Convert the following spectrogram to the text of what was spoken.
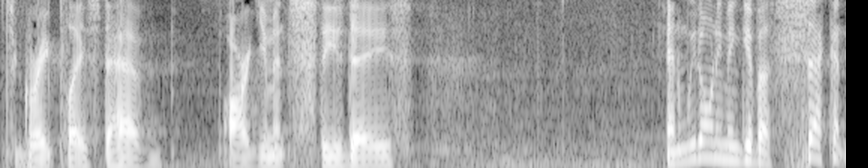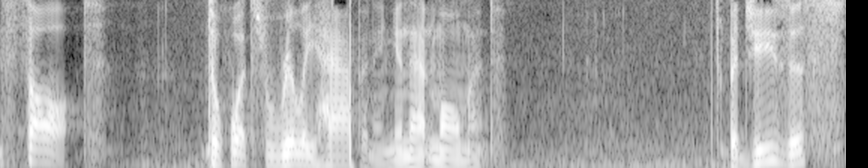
It's a great place to have arguments these days. And we don't even give a second thought to what's really happening in that moment. But Jesus,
